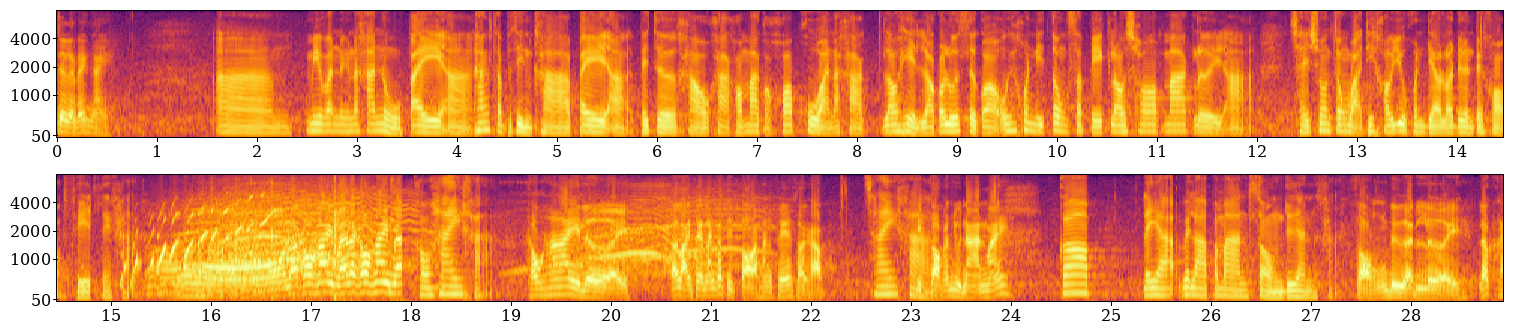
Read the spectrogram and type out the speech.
เจอกันได้ไง อ่ามีวันหนึ่งนะคะหนูไปอ่าห้างสรรพสินค้าไปอ่าไปเจอเขาค่ะเขามากับครอบครัวนะคะ เราเห็นเราก็รู้สึกว่าอุ้ยคนนี้ตรงสเปคเราชอบมากเลยอ่าใช้ช่วงจังหวะที่เขาอยู่คนเดียวเราเดินไปขอเฟซเลยค่ะโอ้แล้วเขาให้ไหมแล้วเขาให้ไหมเขาให้ค่ะ เขาให้เลย แล้วหลังจากนั้นก็ติดต่อทางเฟซเหรอครับ ใช่ค่ะ ติดต่อกันอยู่นานไหม ก็ ระยะเวลาประมาณ 2 เดือนค่ะ สองเดือนเลย แล้วใคร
